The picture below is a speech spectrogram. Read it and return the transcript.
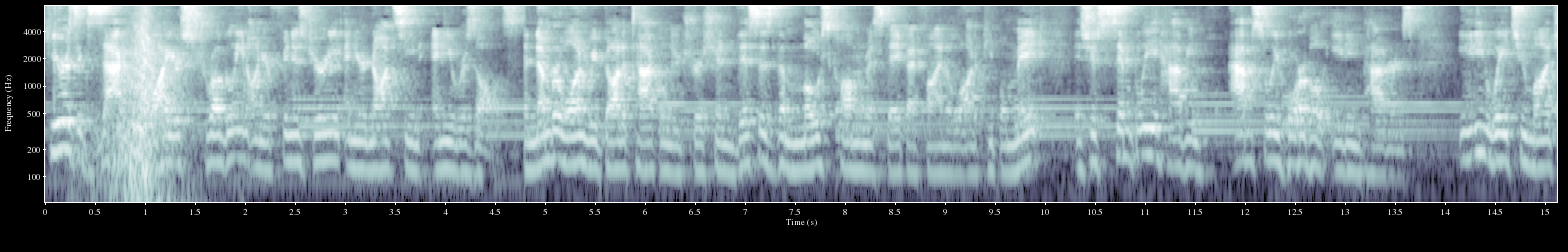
Here is exactly why you're struggling on your fitness journey and you're not seeing any results. And number one, we've got to tackle nutrition. This is the most common mistake I find a lot of people make. It's just simply having absolutely horrible eating patterns. Eating way too much,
